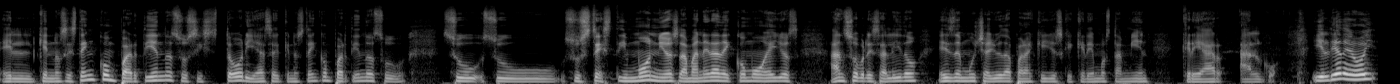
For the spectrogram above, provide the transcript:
el que nos estén compartiendo sus historias, el que nos estén compartiendo su, su, sus testimonios, la manera de cómo ellos han sobresalido es de mucha ayuda para aquellos que queremos también crear algo. Y el día de hoy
